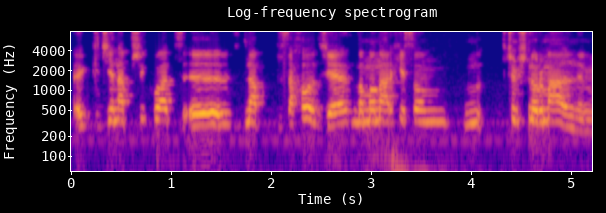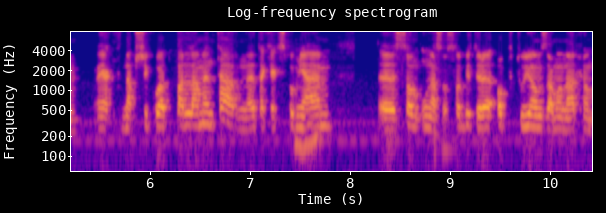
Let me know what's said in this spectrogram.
e, gdzie na przykład na zachodzie no monarchie są czymś normalnym, jak na przykład parlamentarne, tak jak wspomniałem, są u nas osoby, które optują za monarchią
